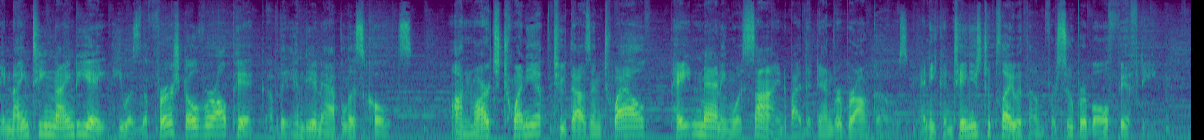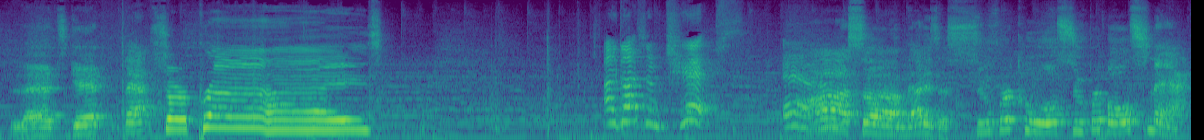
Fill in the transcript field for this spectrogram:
In 1998, he was the first overall pick of the Indianapolis Colts. On March 20th, 2012, Peyton Manning was signed by the Denver Broncos, and he continues to play with them for Super Bowl 50. Let's get that surprise! Some chips. And, Awesome! That is a super cool Super Bowl snack.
